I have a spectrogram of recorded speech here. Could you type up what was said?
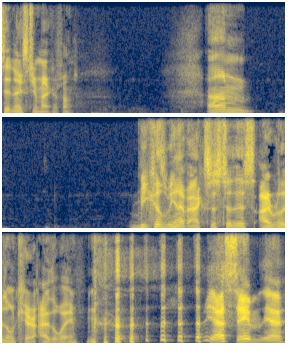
Sit next to your microphone. Um, because we have access to this, I really don't care either way. yeah, same. Yeah,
